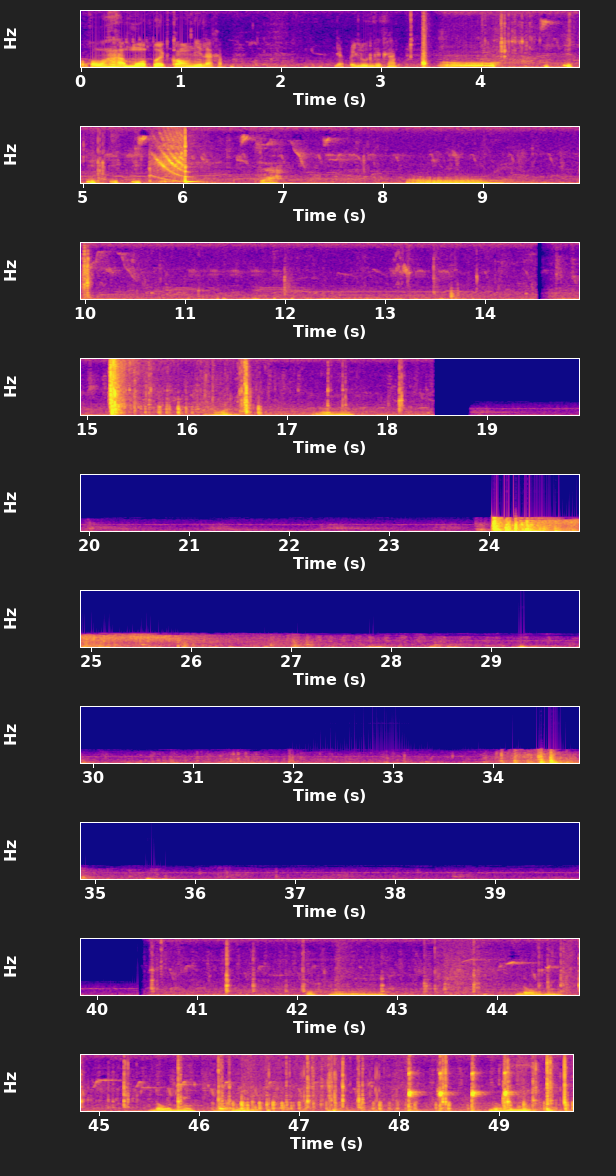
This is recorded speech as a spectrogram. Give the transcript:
เพราะว่ามัวเปิดกล้องนี่แหละครับ เดี๋ยวไปลุ้นกันครับโอ้ จ้าโอ้ยโอ้ยลุ้นนะ โดนโดนไหมโดนไหมโดนไหม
